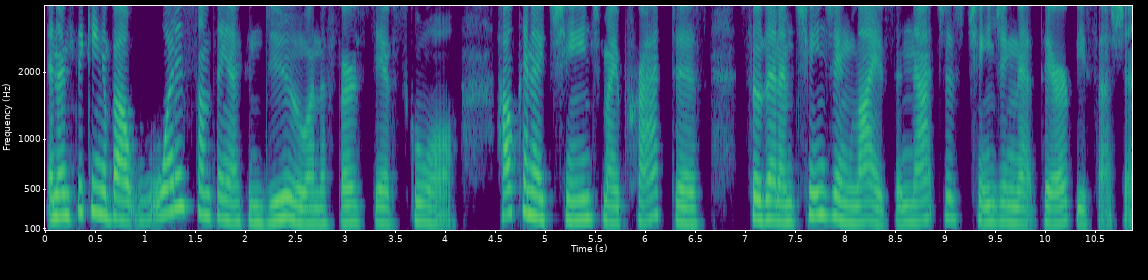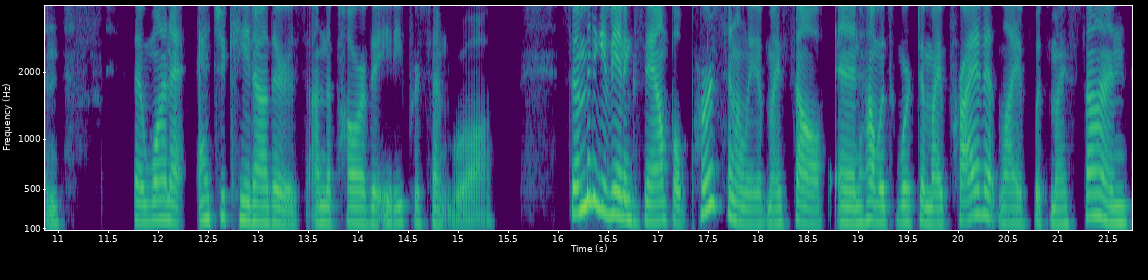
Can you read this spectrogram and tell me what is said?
And I'm thinking about what is something I can do on the first day of school? How can I change my practice so that I'm changing lives and not just changing that therapy session? I want to educate others on the power of the 80% rule. So, I'm going to give you an example personally of myself and how it's worked in my private life with my son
